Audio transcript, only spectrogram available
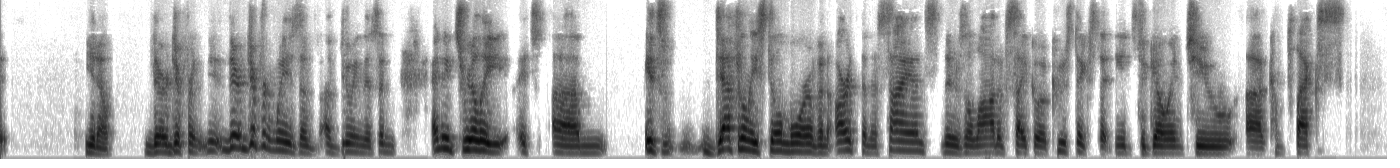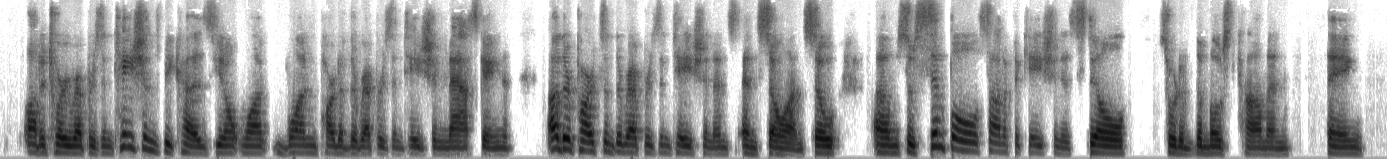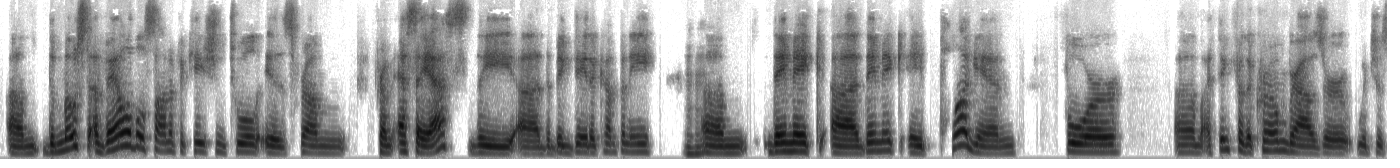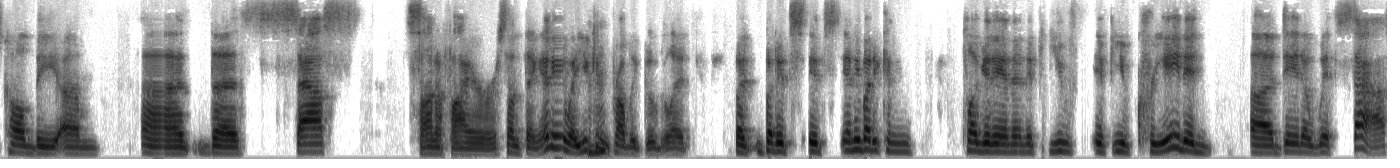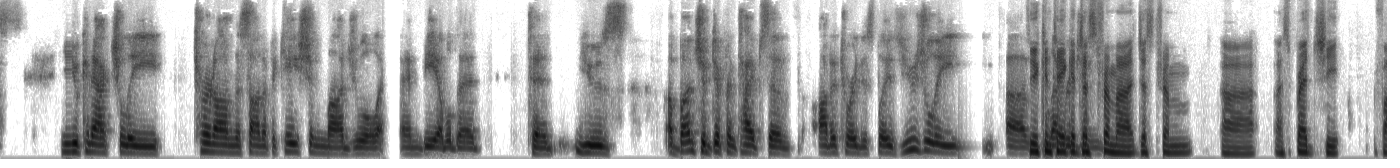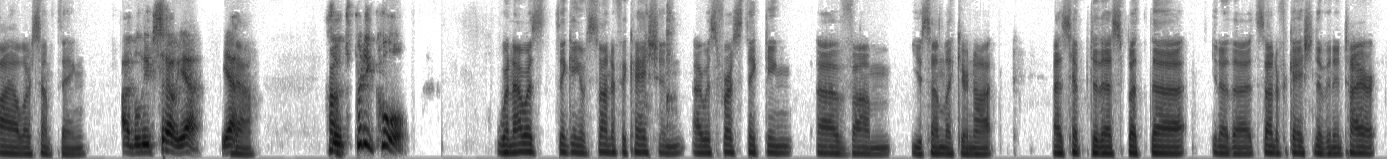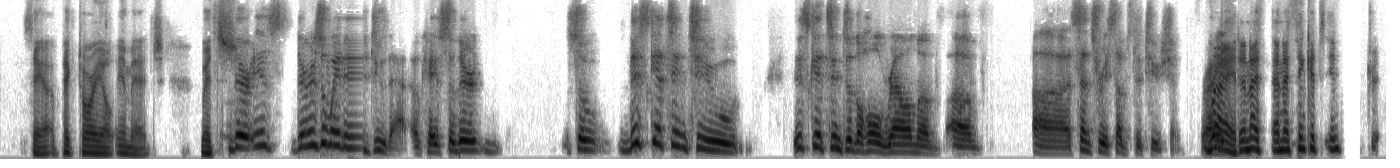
you know there are different there are different ways of, of doing this. And and it's really it's um it's definitely still more of an art than a science. There's a lot of psychoacoustics that needs to go into uh, complex auditory representations because you don't want one part of the representation masking other parts of the representation and, and so on. So um, so simple sonification is still sort of the most common thing. Um, the most available sonification tool is from from SAS, the uh, the big data company. Mm-hmm. Um, they make uh, they make a plugin for um, I think for the Chrome browser, which is called the um, uh, the SAS Sonifier or something. Anyway, you mm-hmm. can probably Google it, but but it's it's anybody can plug it in, and if you've if you've created uh, data with SAS, you can actually turn on the sonification module and be able to to use a bunch of different types of auditory displays. Usually, uh, so you can take it just from a just from uh, a spreadsheet file or something. I believe so. Yeah, yeah. yeah. Huh. So it's pretty cool. When I was thinking of sonification, I was first thinking of um, you sound like you're not as hip to this, but the you know the sonification of an entire say a pictorial image which there is there is a way to do that okay so there so this gets into this gets into the whole realm of of uh, sensory substitution, right? Right, and I and I think it's in,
